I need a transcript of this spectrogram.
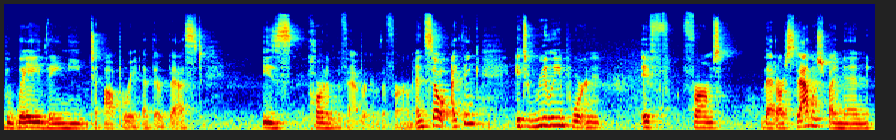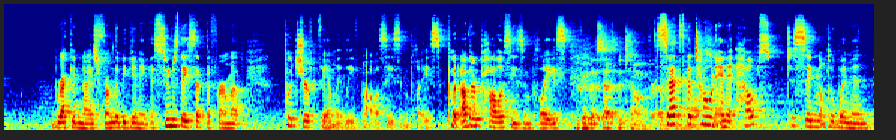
the way they need to operate at their best is part of the fabric of the firm. And so I think it's really important if firms that are established by men recognize from the beginning as soon as they set the firm up put your family leave policies in place. Put other policies in place. Because it sets the tone for sets the else. tone and it helps to signal to women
